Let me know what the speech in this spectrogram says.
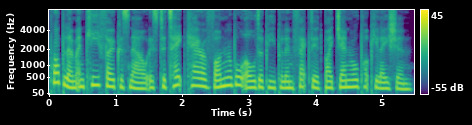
Problem and key focus now is to take care of vulnerable older people infected by general population.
